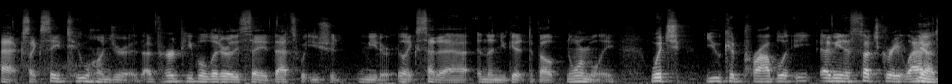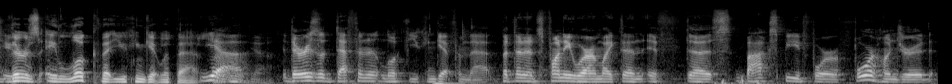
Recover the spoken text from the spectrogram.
X. Like say 200. I've heard people literally say that's what you should meter, like set it at, and then you get it developed normally. which you could probably. I mean, it's such great latitude Yeah, there's a look that you can get with that. Yeah, Yeah. there is a definite look you can get from that. But then it's funny where I'm like, then if the box speed for 400,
